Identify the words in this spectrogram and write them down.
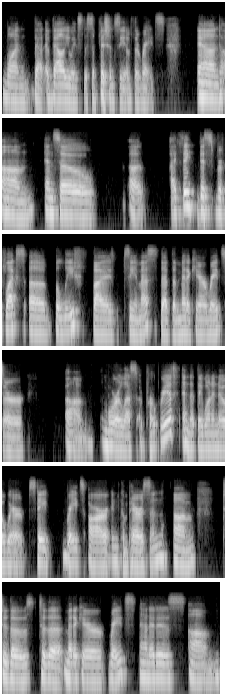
one that evaluates the sufficiency of the rates. And um, and so uh, I think this reflects a belief by CMS that the Medicare rates are um, more or less appropriate and that they want to know where state rates are in comparison um, to those to the Medicare rates. And it is, um,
